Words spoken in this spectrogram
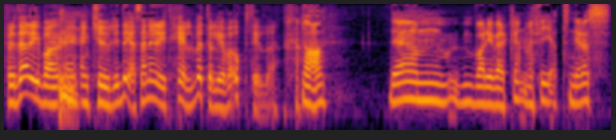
För det där är ju bara en, en kul idé. Sen är det ett helvete att leva upp till det. Ja, det mm, var det verkligen med Fiat. Deras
